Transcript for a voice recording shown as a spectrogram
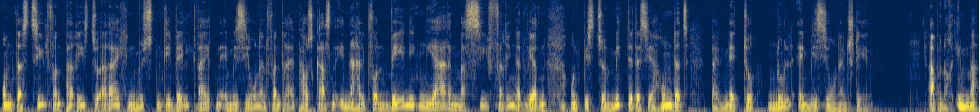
Um das Ziel von Paris zu erreichen, müssten die weltweiten Emissionen von Treibhausgasen innerhalb von wenigen Jahren massiv verringert werden und bis zur Mitte des Jahrhunderts bei netto Null Emissionen stehen. Aber noch immer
